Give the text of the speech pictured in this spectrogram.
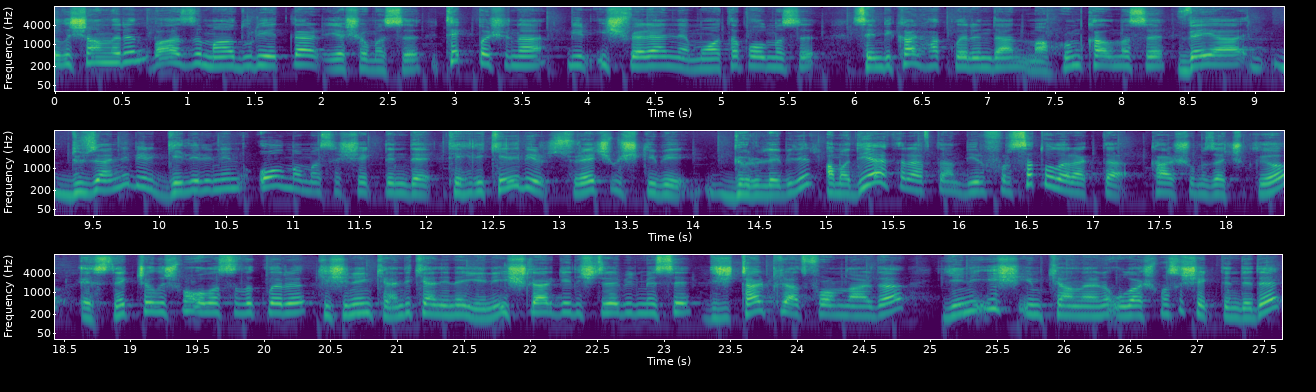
çalışanların bazı mağduriyetler yaşaması, tek başına bir işverenle muhatap olması, sendikal haklarından mahrum kalması veya düzenli bir gelirinin olmaması şeklinde tehlikeli bir süreçmiş gibi görülebilir. Ama diğer taraftan bir fırsat olarak da karşımıza çıkıyor. Esnek çalışma olasılıkları, kişinin kendi kendine yeni işler geliştirebilmesi, dijital platformlarda yeni iş imkanlarına ulaşması şeklinde de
